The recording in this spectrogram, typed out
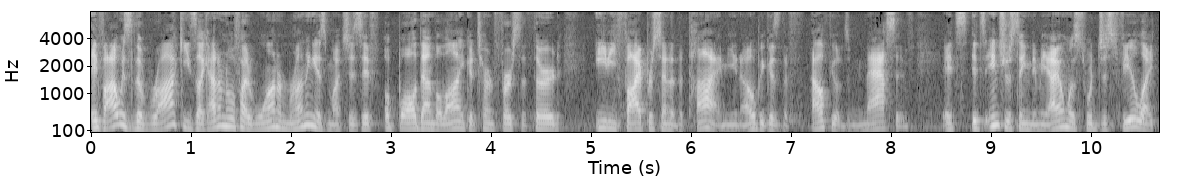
if I was the Rockies, like I don't know if I'd want him running as much as if a ball down the line could turn first to third 85% of the time, you know, because the outfield's massive. It's it's interesting to me. I almost would just feel like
